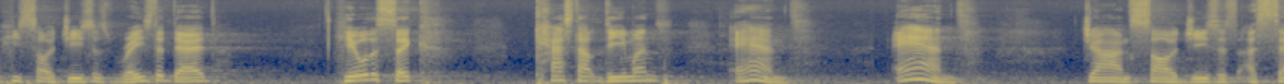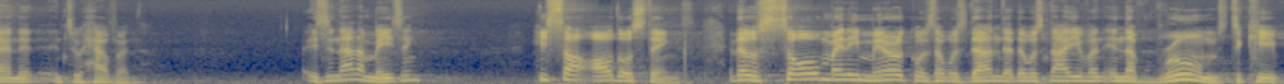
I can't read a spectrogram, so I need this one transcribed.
He saw Jesus raise the dead, heal the sick, cast out demons, and, and John saw Jesus ascended into heaven. Isn't that amazing? He saw all those things. And there were so many miracles that was done that there was not even enough rooms to keep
